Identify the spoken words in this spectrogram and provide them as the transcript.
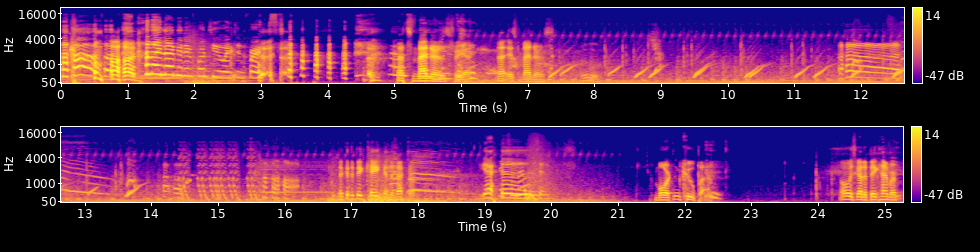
Come on! and I landed in front of you and went in first. That's so manners for you. That is manners. Ooh. Aha! Uh-oh. Look at the big cake in the background. Yeah. It's a mountain. Morton Koopa. Oh, he's got a big hammer.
